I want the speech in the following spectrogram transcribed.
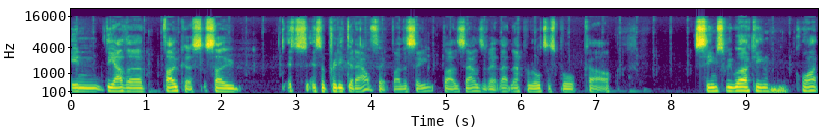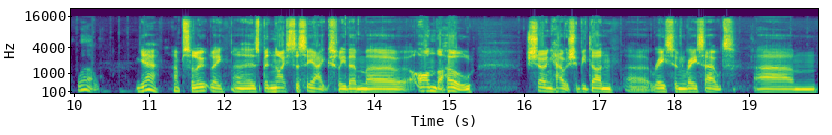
in the other focus. So it's it's a pretty good outfit by the scene, by the sounds of it. That Napa Autosport car seems to be working quite well. Yeah, absolutely. Uh, it's been nice to see actually them uh, on the whole showing how it should be done, uh, race in, race out. Um,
